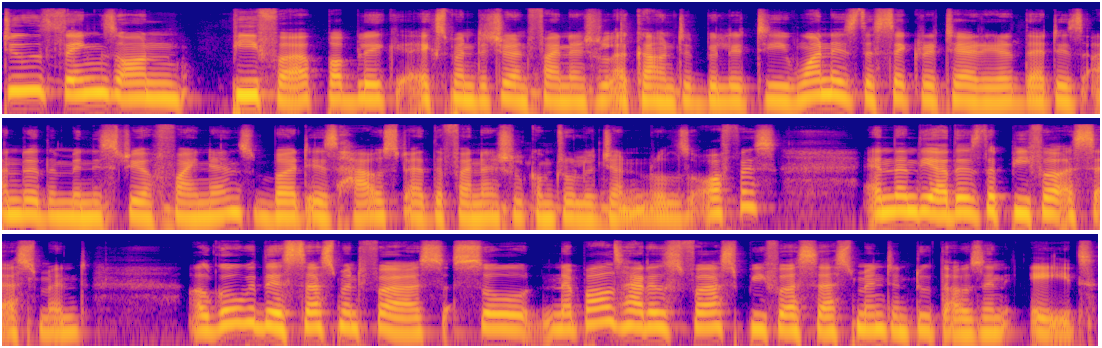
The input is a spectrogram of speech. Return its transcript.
two things on PEFA, Public Expenditure and Financial Accountability. One is the Secretariat that is under the Ministry of Finance but is housed at the Financial Controller General's office. And then the other is the PEFA assessment. I'll go with the assessment first. So, Nepal's had its first PEFA assessment in 2008,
